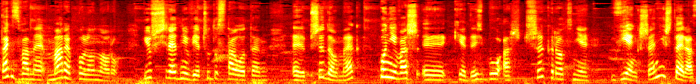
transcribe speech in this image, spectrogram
tak zwane Mare Polonorum już w średniowieczu dostało ten e, przydomek, ponieważ e, kiedyś było aż trzykrotnie większe niż teraz.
